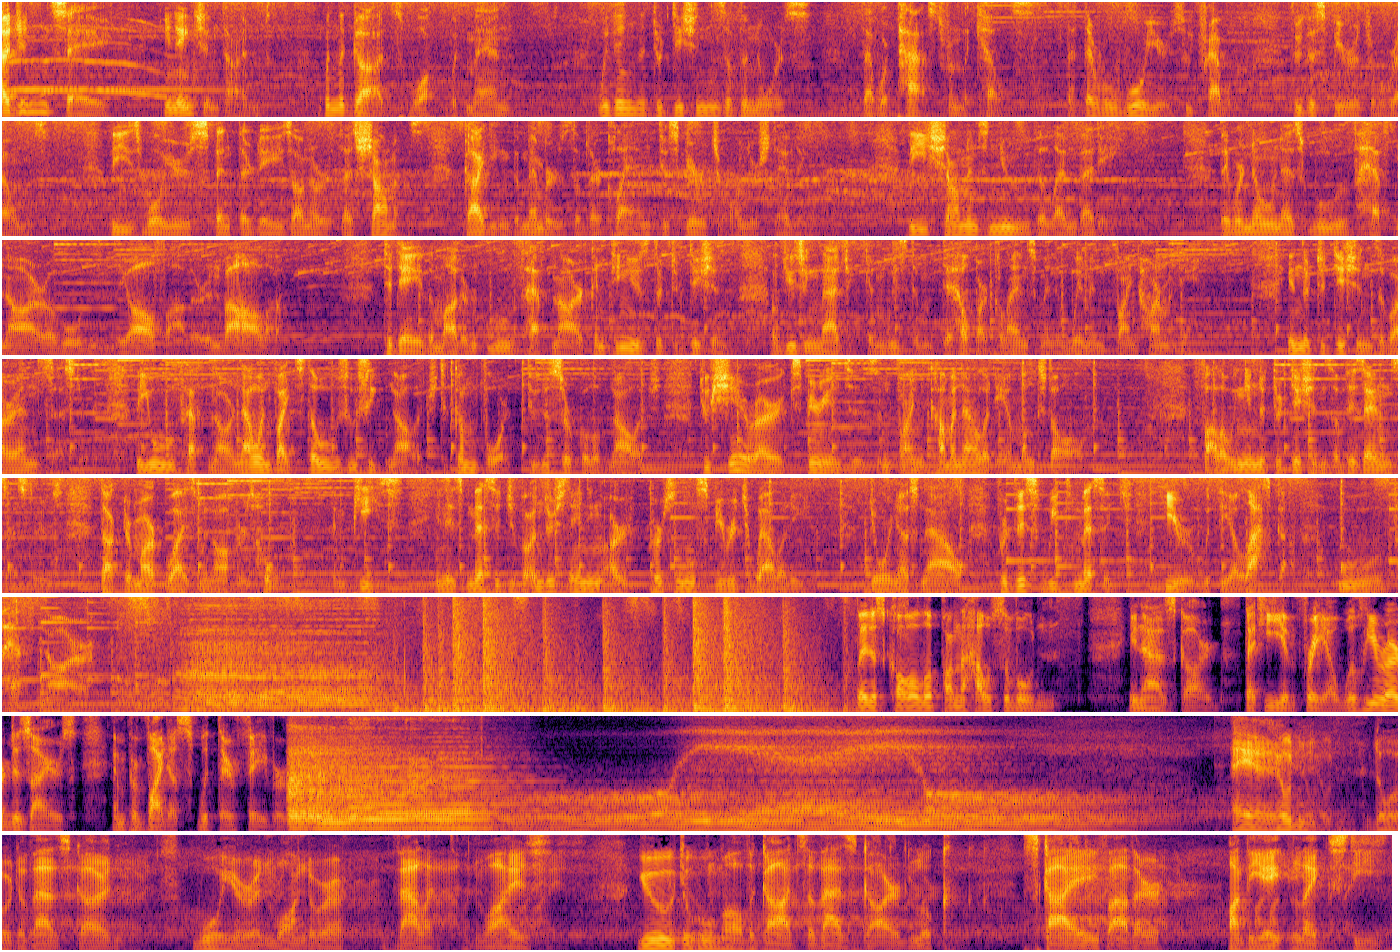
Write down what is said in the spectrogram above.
Legends say, in ancient times, when the gods walked with man, within the traditions of the Norse that were passed from the Celts, that there were warriors who traveled through the spiritual realms. These warriors spent their days on earth as shamans, guiding the members of their clan to spiritual understanding. These shamans knew the Landvedi. They were known as Ulfhednar of Odin, the Allfather in Valhalla. Today, the modern Ulfhednar continues the tradition of using magic and wisdom to help our clansmen and women find harmony. In the traditions of our ancestors, the Ulfhednar now invites those who seek knowledge to come forth to the circle of knowledge to share our experiences and find commonality amongst all. Following in the traditions of his ancestors, Dr. Mark Wiseman offers hope and peace in his message of understanding our personal spirituality. Join us now for this week's message here with the Alaska Ulf Hefnar. Let us call upon the house of Odin in Asgard, that he and Freya will hear our desires and provide us with their favor. Hail Odin, Lord of Asgard, warrior and wanderer, valiant and wise. You to whom all the gods of Asgard look, Sky Father, on the eight-legged steed.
